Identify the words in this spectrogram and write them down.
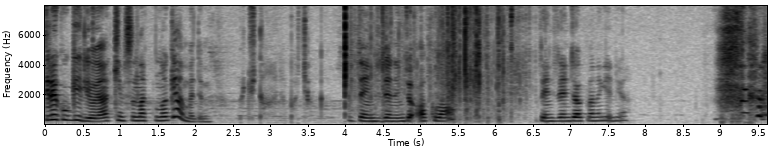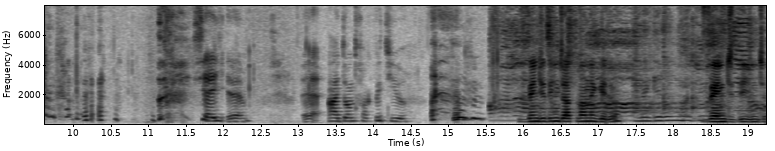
Direkt o geliyor ya. Kimsenin aklına gelmedi mi? Üç tane bacak. Zenci denince akla. Zenci denince aklına ne geliyor? Şey, e, I don't fuck with you. Zenci deyince aklına ne geliyor? Ne geliyor? Zenci deyince.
